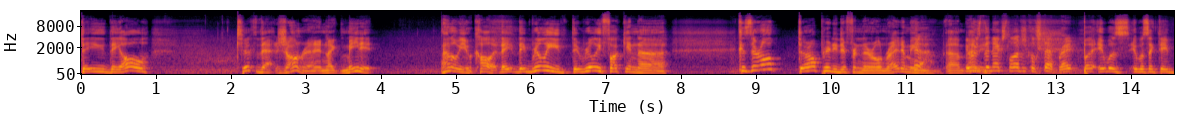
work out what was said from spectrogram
they they all took that genre and like made it. I don't know what you call it. They they really they really fucking uh, because they're all they're all pretty different in their own right. I mean, Yeah. um, it I was mean- the next logical step, right? but it was it was like they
